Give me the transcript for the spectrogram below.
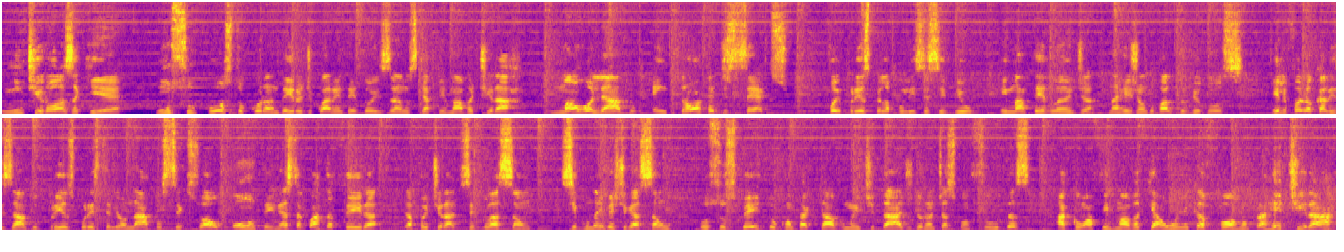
mentirosa que é. Um suposto curandeiro de 42 anos que afirmava tirar mal olhado em troca de sexo foi preso pela Polícia Civil em Materlândia, na região do Vale do Rio Doce. Ele foi localizado e preso por estelionato sexual ontem, nesta quarta-feira. Já foi tirado de circulação. Segundo a investigação, o suspeito contactava uma entidade durante as consultas, a qual afirmava que a única forma para retirar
